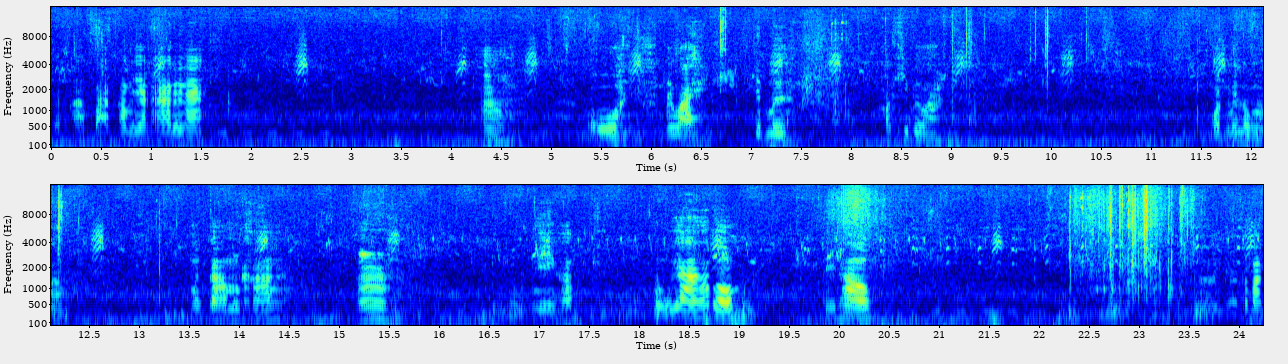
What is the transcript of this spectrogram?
จะพาปากเข้ามาอยากอ้าด้วยนะอืมโอ้ยไม่ไหว เจ็บมือ ขอคลิปไปวางกดไม่ลงแล้ว เหมือนกาวมันค้างอะอืมนี่ครับหนูยางครับผม สีเทาเออเดี๋ยวตะบัด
